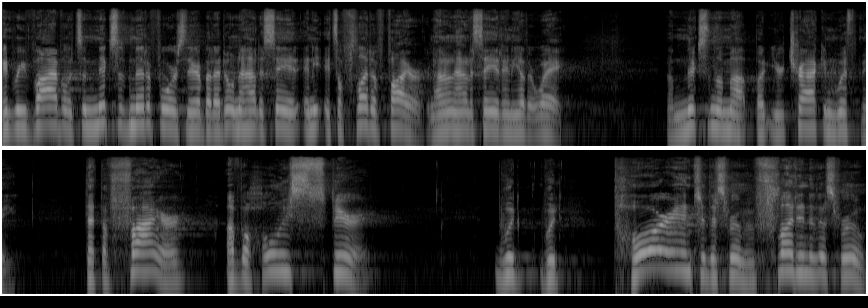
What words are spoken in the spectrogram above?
and revival. It's a mix of metaphors there, but I don't know how to say it. Any, it's a flood of fire, and I don't know how to say it any other way. I'm mixing them up, but you're tracking with me. That the fire of the Holy Spirit would, would pour into this room and flood into this room.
